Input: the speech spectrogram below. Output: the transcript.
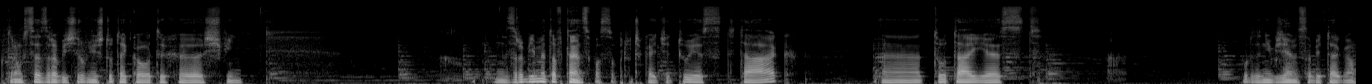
którą chcę zrobić również tutaj koło tych e, świń. Zrobimy to w ten sposób. Czekajcie, tu jest tak. E, tutaj jest. Kurde, nie wziąłem sobie tego.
